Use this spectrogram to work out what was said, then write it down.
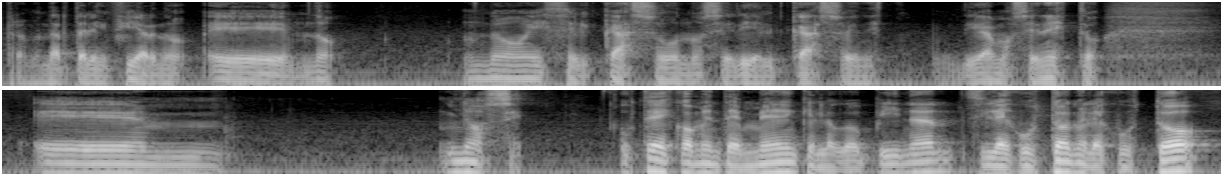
para mandarte al infierno. Eh, no, no es el caso, no sería el caso, en, digamos, en esto. Em, no sé. Ustedes comentenme qué es lo que opinan. Si les gustó o no les gustó.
